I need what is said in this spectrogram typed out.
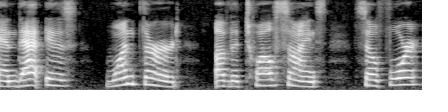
and that is one third of the 12 signs. So, four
